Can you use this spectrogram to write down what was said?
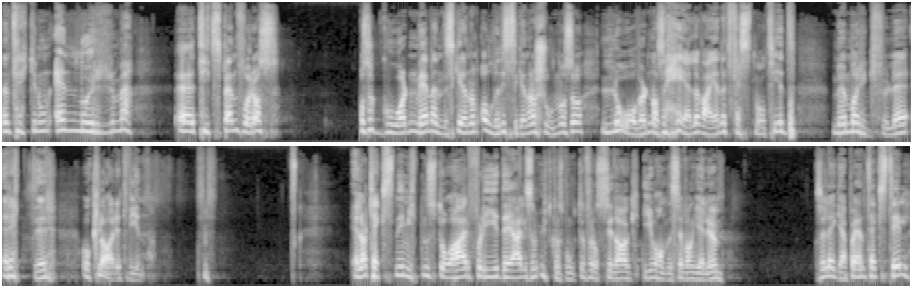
Den trekker noen enorme tidsspenn for oss. Og så går den med mennesker gjennom alle disse generasjonene, og så lover den altså hele veien et festmåltid med margfulle retter og klaret vin. Jeg lar teksten i midten stå her fordi det er liksom utgangspunktet for oss i dag. i Johannes evangelium. Så legger jeg på en tekst til,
